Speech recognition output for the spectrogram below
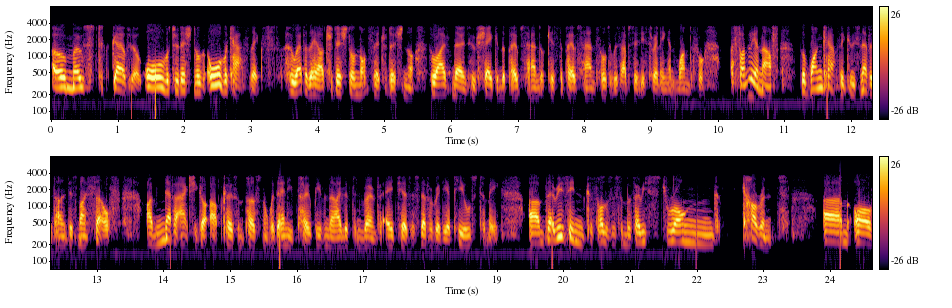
Oh, most all the traditional, all the Catholics, whoever they are, traditional, not so traditional, who I've known who've shaken the Pope's hand or kissed the Pope's hand, thought it was absolutely thrilling and wonderful. Uh, funnily enough, the one Catholic who's never done it is myself. I've never actually got up close and personal with any Pope, even though I lived in Rome for eight years. It's never really appealed to me. Um, there is in Catholicism a very strong current um, of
